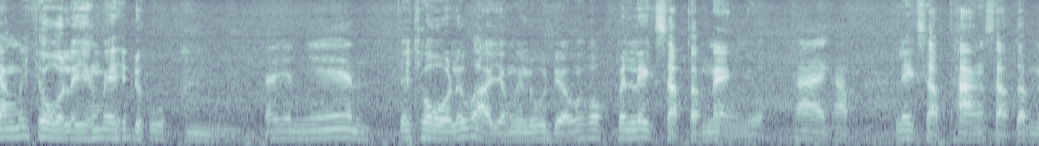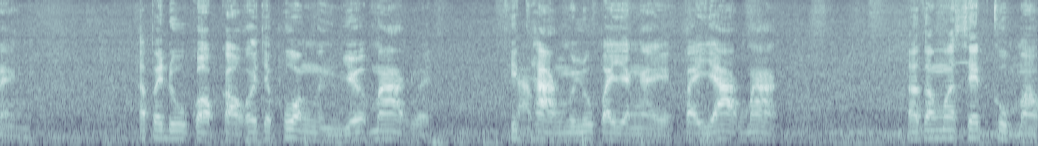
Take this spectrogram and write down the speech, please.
ยังไม่โชว์เลยยังไม่ได้ดู อืมใจเย็นจะโชว์หรือเปล่ายังไม่รู้เดี๋ยวเพราะเป็นเลขสับตำแหน่งอยู่ ๆใช่ครับ เลขสับทางสับตำแหน่ง ถ้าไปดูกรอบเก่าก็จะพ่วงหนึ่งเยอะมากเลย ทิศทางไม่รู้ไปยังไงไปยากมาก เราต้องมาเซตกลุ่มเอา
